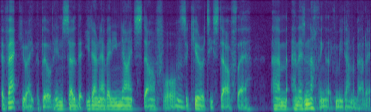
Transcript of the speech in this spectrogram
evacuate the building so that you don't have any night staff or Hmm. security staff there. Um, and there's nothing that can be done about it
